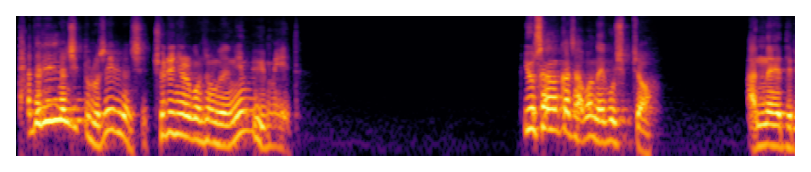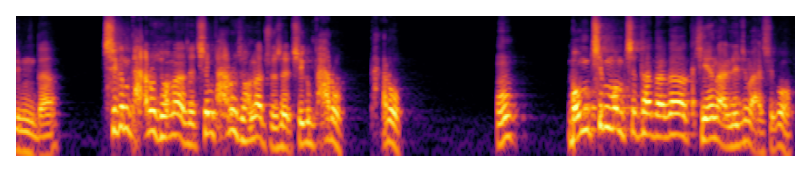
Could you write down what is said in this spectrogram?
다들 1년씩 들어오세요, 1년씩. 주린열곤 선생님, 위메이드. 요 상한가 잡아내고 싶죠? 안내해드립니다. 지금 바로 전화하세요. 지금 바로 전화 주세요. 지금 바로, 바로. 응? 멈칫멈칫 하다가 기회 날리지 마시고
